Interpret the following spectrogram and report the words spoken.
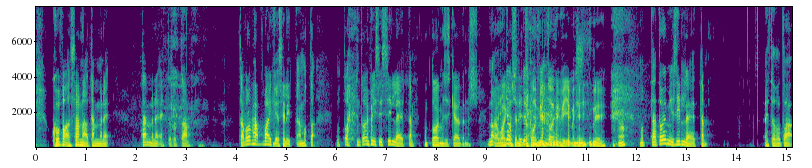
kova sana tämmönen, tämmönen että tota, tämä voi olla vähän vaikea selittää, mutta, mutta to, toimii siis silleen, että – Mutta toimi siis käytännössä. No, Tää on vaikea jos- selittää. Toimi, toimi viimeksi. niin. No. Mutta tämä toimii silleen, että, että tota,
